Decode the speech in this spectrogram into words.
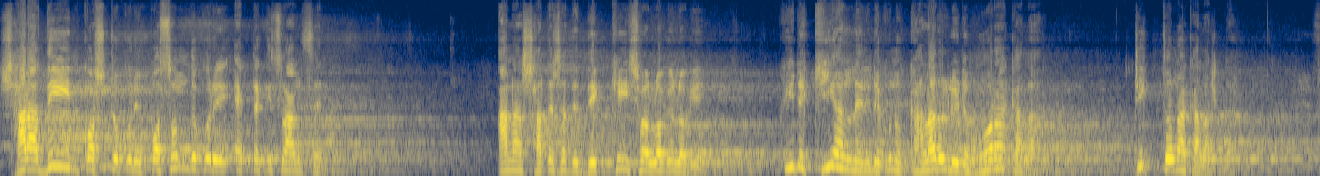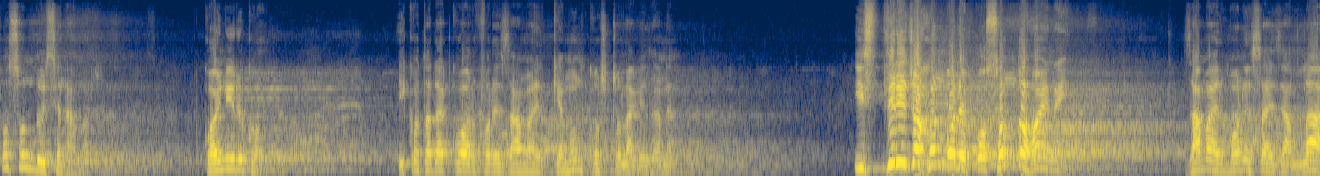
সারাদিন কষ্ট করে, পছন্দ করে একটা কিছু আনছেন। আনার সাথে সাথে দেখেই সব লগে লগে এটা কি আনলেন? এটা কোনো কালার হইল? এটা মরা কালার। ঠিক তো না কালারটা। পছন্দ হয়েছে না আমার। কয়নি এরকম? এই কথাটা কর পরে জামাইয়ের কেমন কষ্ট লাগে জানেন? স্ত্রী যখন বলে পছন্দ হয় নাই, জামাইয়ের মনে চায় যে, আল্লাহ,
